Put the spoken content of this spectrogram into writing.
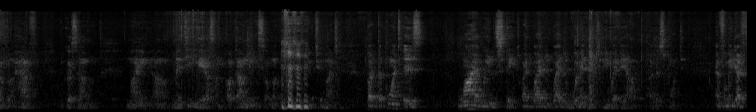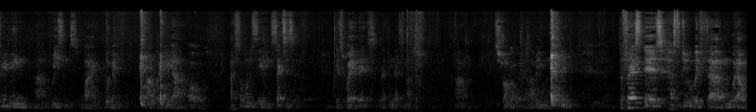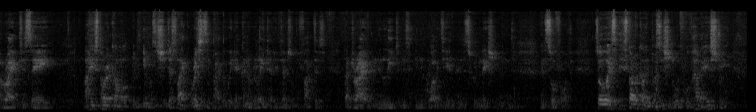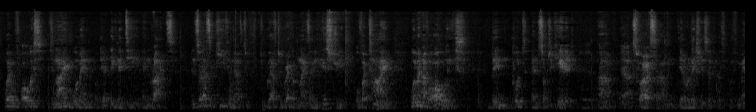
I'm going to have because um, my uh, mentee here has outdone me, so I'm not going to do too much. But the point is, why are we in the state? Why, why, do, why do women need to be where they are at this point? And for me, there are three main uh, reasons why women are where they are, or as I want to say, sexism is where it is. I think that's much um, stronger word, however you want to say. The first is has to do with um, what I would write to say a historical imposition, just like racism, by the way, they're kind of related in terms of the factors that drive and lead to this inequality and, and discrimination and, and so forth. So it's historical imposition. We've, we've had a history where we've always denied women of their dignity and rights. And so that's a key thing we have to, we have to recognize. And in history, over time, women have always been put and subjugated um, as far as um, their relationship with, with men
